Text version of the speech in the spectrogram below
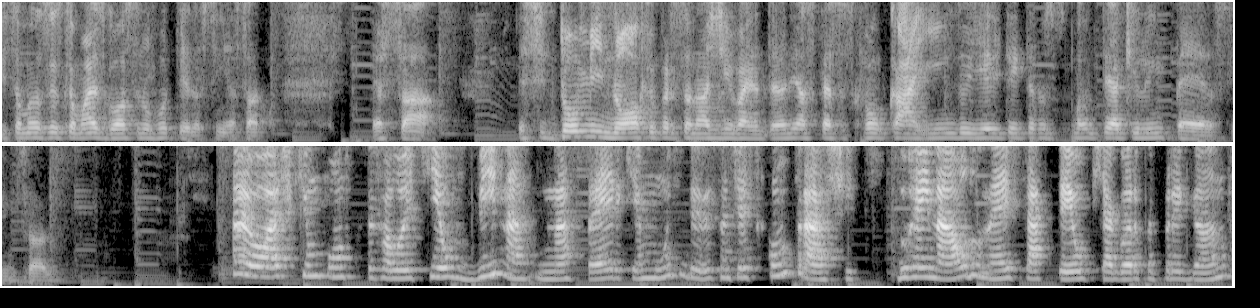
Isso é uma das coisas que eu mais gosto no roteiro, assim, essa, essa, esse dominó que o personagem vai andando e as peças que vão caindo e ele tentando manter aquilo em pé, assim, sabe? Eu acho que um ponto que você falou e que eu vi na, na série, que é muito interessante, é esse contraste do Reinaldo, né, esse ateu que agora está pregando,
